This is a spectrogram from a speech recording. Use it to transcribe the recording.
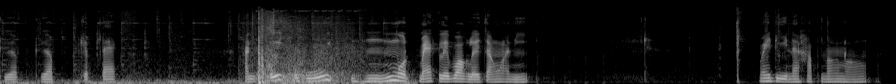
เกือบ เกือบ เกือบแตก อันเอ้ยโอ้โหอื้อหือหมดแม็กเลยบอกเลยจังหวะนี้ ไม่ดีนะครับน้องๆ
